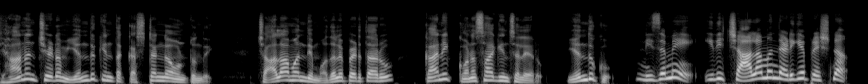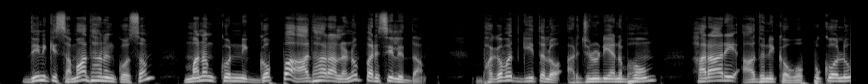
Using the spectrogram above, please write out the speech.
ధ్యానం చేయడం ఎందుకింత కష్టంగా ఉంటుంది? చాలామంది మొదలు పెడతారు కాని కొనసాగించలేరు. ఎందుకు? నిజమే ఇది చాలామంది అడిగే ప్రశ్న. దీనికి సమాధానం కోసం మనం కొన్ని గొప్ప ఆధారాలను పరిశీలిద్దాం. భగవద్గీతలో అర్జునుడి అనుభవం హరారి ఆధునిక ఒప్పుకోలు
